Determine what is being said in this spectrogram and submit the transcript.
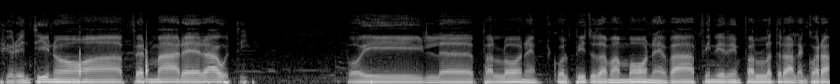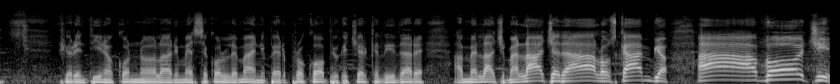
Fiorentino a fermare Rauti, poi il pallone colpito da Mammone va a finire in fallo laterale, ancora Fiorentino con la rimessa con le mani per Procopio che cerca di dare a Mellace, Mellace dà lo scambio a Voci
